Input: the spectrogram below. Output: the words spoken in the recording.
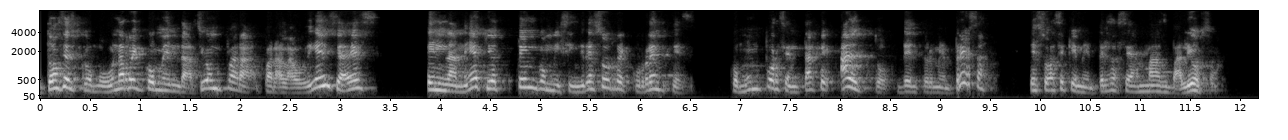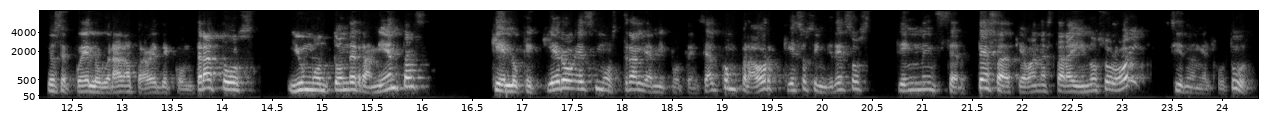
Entonces, como una recomendación para, para la audiencia es, en la medida que yo tengo mis ingresos recurrentes como un porcentaje alto dentro de mi empresa, eso hace que mi empresa sea más valiosa. Eso se puede lograr a través de contratos y un montón de herramientas que lo que quiero es mostrarle a mi potencial comprador que esos ingresos tienen certeza de que van a estar ahí, no solo hoy, sino en el futuro,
